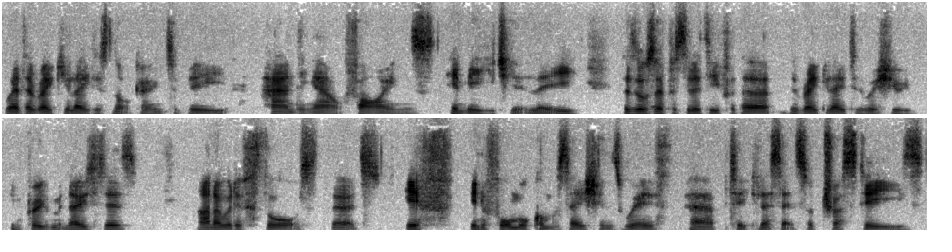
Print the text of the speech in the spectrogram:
where the regulator's not going to be handing out fines immediately. There's also a facility for the, the regulator to issue improvement notices. And I would have thought that if informal conversations with uh, particular sets of trustees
